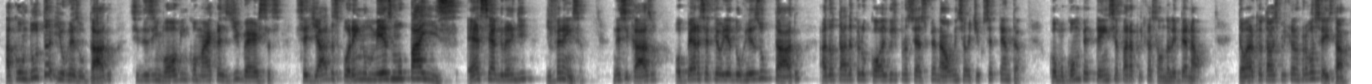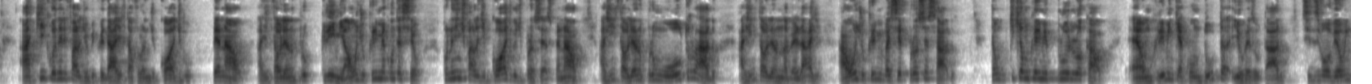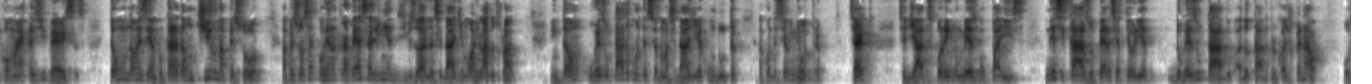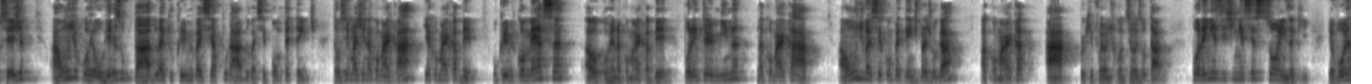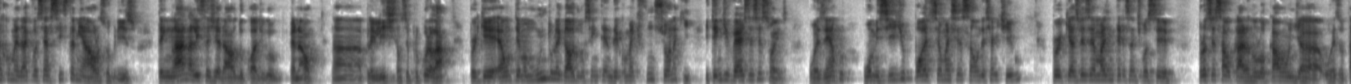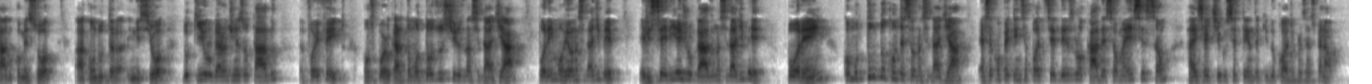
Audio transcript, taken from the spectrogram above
A conduta e o resultado se desenvolvem em comarcas diversas, sediadas, porém, no mesmo país. Essa é a grande diferença. Nesse caso, opera-se a teoria do resultado adotada pelo Código de Processo Penal em seu artigo 70, como competência para aplicação da lei penal. Então era o que eu estava explicando para vocês, tá? Aqui, quando ele fala de ubiquidade, ele está falando de código penal. A gente está olhando para o crime, aonde o crime aconteceu. Quando a gente fala de código de processo penal, a gente está olhando para um outro lado. A gente está olhando, na verdade, aonde o crime vai ser processado. Então, o que é um crime plurilocal? É um crime em que a conduta e o resultado se desenvolveu em comarcas diversas. Então, vamos dar um exemplo. O cara dá um tiro na pessoa, a pessoa sai correndo, atravessa a linha divisória da cidade e morre lá do outro lado. Então, o resultado aconteceu numa cidade e a conduta aconteceu em outra, certo? Sediadas, porém, no mesmo país. Nesse caso, opera-se a teoria do resultado, adotada pelo Código Penal. Ou seja, aonde ocorreu o resultado é que o crime vai ser apurado, vai ser competente. Então você imagina a comarca A e a comarca B. O crime começa a ocorrer na comarca B, porém termina na comarca A. Aonde vai ser competente para julgar? A comarca A, porque foi onde aconteceu o resultado. Porém, existem exceções aqui. Eu vou recomendar que você assista a minha aula sobre isso. Tem lá na lista geral do Código Penal, na playlist, então você procura lá, porque é um tema muito legal de você entender como é que funciona aqui. E tem diversas exceções. O exemplo, o homicídio pode ser uma exceção desse artigo, porque às vezes é mais interessante você processar o cara no local onde a, o resultado começou, a conduta iniciou, do que o lugar onde o resultado foi feito. Vamos supor, o cara tomou todos os tiros na cidade A, porém morreu na cidade B. Ele seria julgado na cidade B. Porém, como tudo aconteceu na cidade A, essa competência pode ser deslocada, essa é uma exceção a esse artigo 70 aqui do Código de Processo Penal.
